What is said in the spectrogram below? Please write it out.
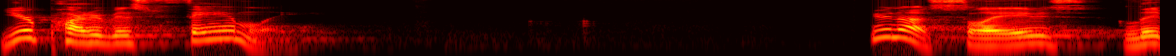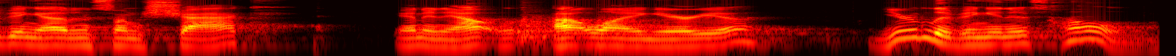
You're part of his family. You're not slaves living out in some shack in an out, outlying area. You're living in his home.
